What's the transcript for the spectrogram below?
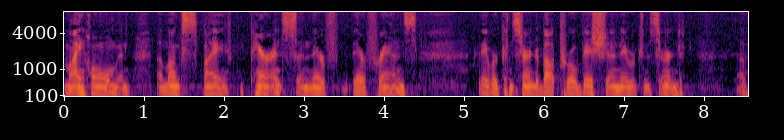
my home and amongst my parents and their their friends. They were concerned about prohibition. They were concerned.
